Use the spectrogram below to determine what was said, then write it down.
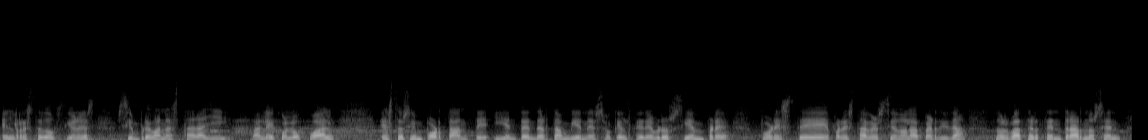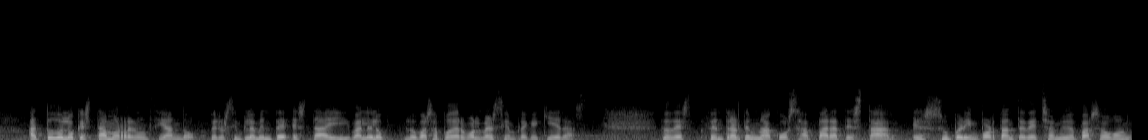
el resto de opciones siempre van a estar allí, ¿vale? Con lo cual esto es importante y entender también eso, que el cerebro siempre, por, este, por esta versión a la pérdida, nos va a hacer centrarnos en a todo lo que estamos renunciando, pero simplemente está ahí, ¿vale? Lo, lo vas a poder volver siempre que quieras. Entonces, centrarte en una cosa para testar es súper importante. De hecho, a mí me pasó,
